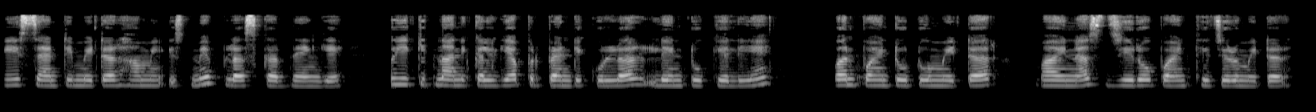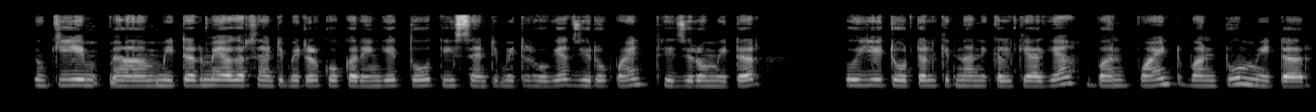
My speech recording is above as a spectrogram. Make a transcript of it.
बीस सेंटीमीटर हम इसमें प्लस कर देंगे। तो ये कितना निकल गया परपेंडिकुलर लेन टू के लिए? One point two two metre minus zero point three zero metre. क्योंकि ये मीटर में अगर सेंटीमीटर को करेंगे तो तीस सेंटीमीटर हो गया zero point three zero metre. तो ये टोटल कितना निकल के आ गया? One point one two metre.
